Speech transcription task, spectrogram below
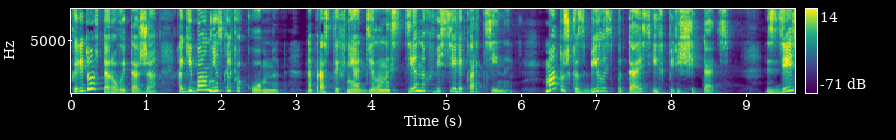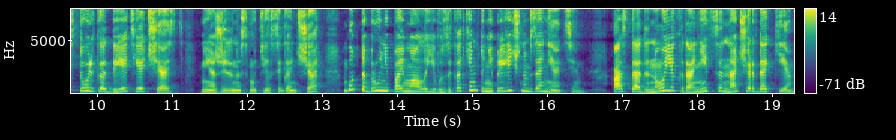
Коридор второго этажа огибал несколько комнат. На простых неотделанных стенах висели картины. Матушка сбилась, пытаясь их пересчитать. «Здесь только третья часть», – неожиданно смутился гончар, будто Бруни поймала его за каким-то неприличным занятием. «Остальное хранится на чердаке».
